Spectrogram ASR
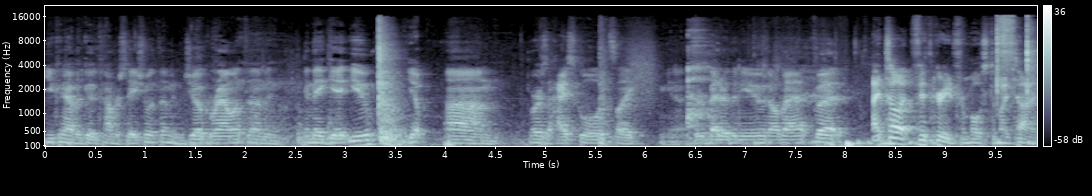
You can have a good conversation with them and joke around with them, and, and they get you. Yep. Um, whereas at high school, it's like you know they're better than you and all that. But I taught fifth grade for most of my time.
